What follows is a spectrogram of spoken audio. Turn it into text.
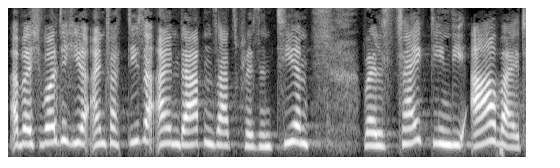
Aber ich wollte hier einfach diesen einen Datensatz präsentieren, weil es zeigt Ihnen die Arbeit,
